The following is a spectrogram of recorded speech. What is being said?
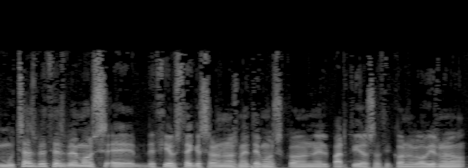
muchas veces vemos, eh, decía usted que solo nos metemos con el partido con el gobierno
